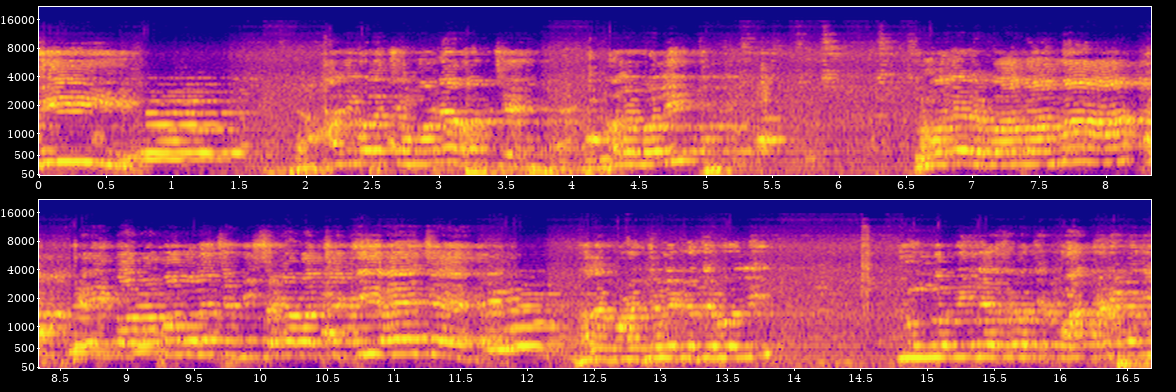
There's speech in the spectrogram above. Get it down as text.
কি? খালি বলেছে হচ্ছে। ভালো বলি, তোমাদের বাবা মা এই বাবা মা বলেছে, বিশাখা বলছে, কি হয়েছে? তাহলে পাঁচজনের কাছে বলি, তুঙ্গ বিন্যাসে বলছে পাঁচজনের কাছে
